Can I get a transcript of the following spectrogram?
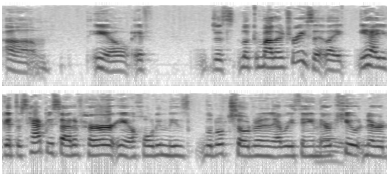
Um, you know, if just look at Mother Teresa, like yeah, you get this happy side of her, you know, holding these little children and everything. They're cute and they're,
